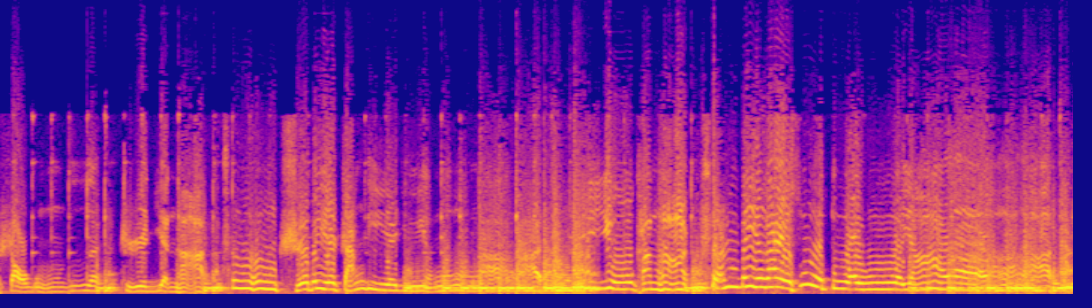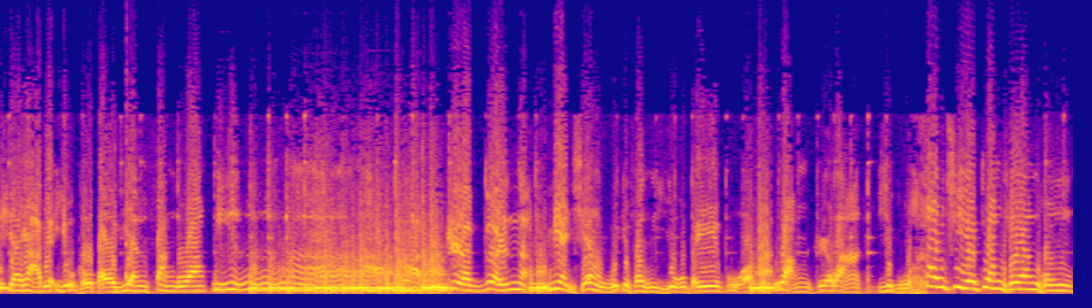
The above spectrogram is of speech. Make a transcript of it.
少公子，只见他唇红齿白长得精啊，又看他穿背矮素多如阳啊，斜下边有口宝剑放光明啊，这个人呢面前威风有背部，望之望一股豪气撞天空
